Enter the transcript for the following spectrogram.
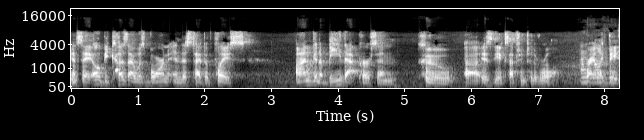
and say oh because i was born in this type of place i'm going to be that person who uh, is the exception to the rule. I right? like they,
